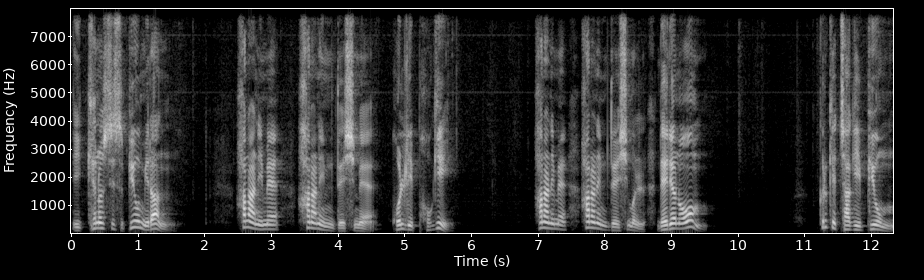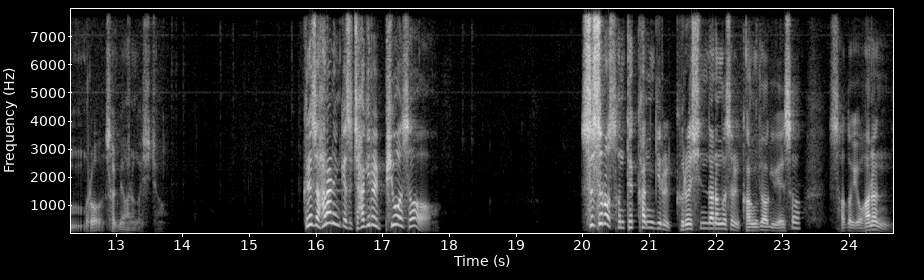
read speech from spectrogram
이 케노시스 비움이란 하나님의 하나님 되심의 권리 포기, 하나님의 하나님 되심을 내려놓음, 그렇게 자기 비움으로 설명하는 것이죠. 그래서 하나님께서 자기를 비워서 스스로 선택한 길을 걸으신다는 것을 강조하기 위해서 사도 요한은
